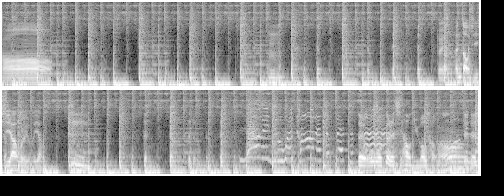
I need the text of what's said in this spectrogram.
哦。嗯。对，很早期嘻哈会有的样子。嗯。对我我个人喜好女 vocal，哦，对对对，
